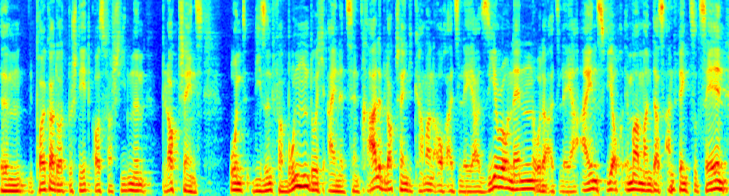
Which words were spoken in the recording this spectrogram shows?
Ähm, Polkadot besteht aus verschiedenen Blockchains und die sind verbunden durch eine zentrale Blockchain, die kann man auch als Layer 0 nennen oder als Layer 1, wie auch immer man das anfängt zu zählen.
